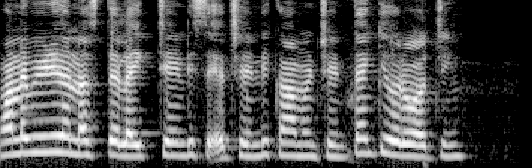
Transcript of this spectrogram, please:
మన వీడియో నచ్చితే లైక్ చేయండి షేర్ చేయండి కామెంట్ చేయండి. Thank you for watching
